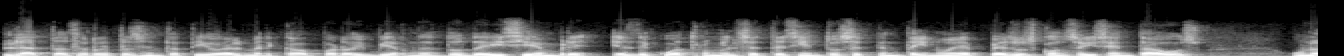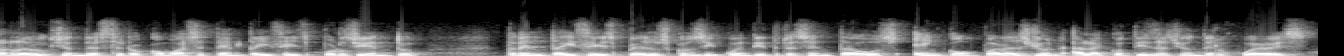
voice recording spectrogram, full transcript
La tasa representativa del mercado para hoy viernes 2 de diciembre es de 4.779 pesos con 6 centavos, una reducción de 0,76%, 36 pesos con 53 centavos en comparación a la cotización del jueves.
